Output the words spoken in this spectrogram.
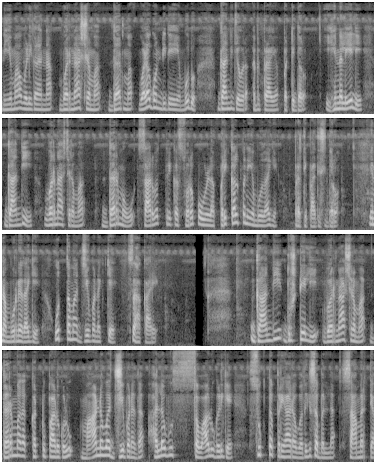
ನಿಯಮಾವಳಿಗಳನ್ನು ವರ್ಣಾಶ್ರಮ ಧರ್ಮ ಒಳಗೊಂಡಿದೆ ಎಂಬುದು ಗಾಂಧೀಜಿಯವರ ಅಭಿಪ್ರಾಯಪಟ್ಟಿದ್ದರು. ಈ ಹಿನ್ನೆಲೆಯಲ್ಲಿ ಗಾಂಧಿ ವರ್ಣಾಶ್ರಮ ಧರ್ಮವು ಸಾರ್ವತ್ರಿಕ ಸ್ವರೂಪವುಳ್ಳ ಪರಿಕಲ್ಪನೆ ಎಂಬುದಾಗಿ ಪ್ರತಿಪಾದಿಸಿದ್ದರು. ಇನ್ನು ಮೂರನೇದಾಗಿ, ಉತ್ತಮ ಜೀವನಕ್ಕೆ ಸಹಕಾರಿ. ಗಾಂಧಿ ದೃಷ್ಟಿಯಲ್ಲಿ ವರ್ಣಾಶ್ರಮ ಧರ್ಮದ ಕಟ್ಟುಪಾಡುಗಳು ಮಾನವ ಜೀವನದ ಹಲವು ಸವಾಲುಗಳಿಗೆ ಸೂಕ್ತ ಪರಿಹಾರ ಒದಗಿಸಬಲ್ಲ ಸಾಮರ್ಥ್ಯ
